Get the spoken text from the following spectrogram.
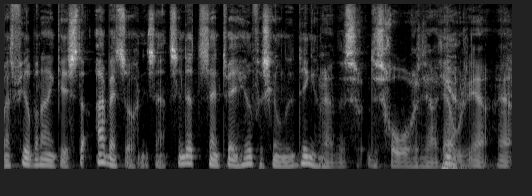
Maar het veel belangrijker is de arbeidsorganisatie. En dat zijn twee heel verschillende dingen. Ja, de, de schoolorganisatie. Ja. Ja. Ja.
